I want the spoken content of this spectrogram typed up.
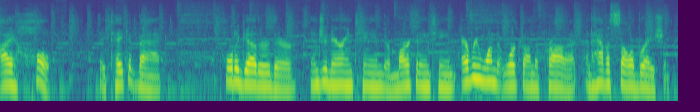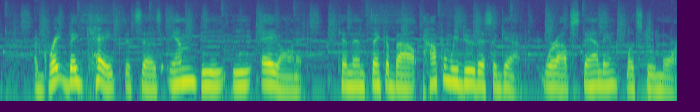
I hope they take it back pull together their engineering team, their marketing team, everyone that worked on the product and have a celebration. A great big cake that says MDEA on it can then think about how can we do this again? We're outstanding, let's do more.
